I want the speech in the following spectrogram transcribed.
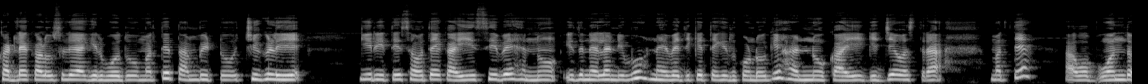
ಕಡಲೆಕಾಳು ಉಸುಲಿ ಆಗಿರ್ಬೋದು ಮತ್ತು ತಂಬಿಟ್ಟು, ಚಿಗಳಿ, ಈ ರೀತಿ ಸೌತೆಕಾಯಿ, ಸೀಬೆಹಣ್ಣು, ಇದನ್ನೆಲ್ಲ ನೀವು ನೈವೇದ್ಯಕ್ಕೆ ತೆಗೆದುಕೊಂಡೋಗಿ ಹಣ್ಣು, ಕಾಯಿ, ಗೆಜ್ಜೆ, ವಸ್ತ್ರ, ಮತ್ತು ಒಬ್ಬ ಒಂದು,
